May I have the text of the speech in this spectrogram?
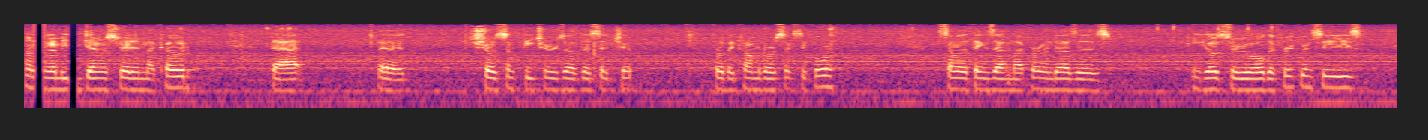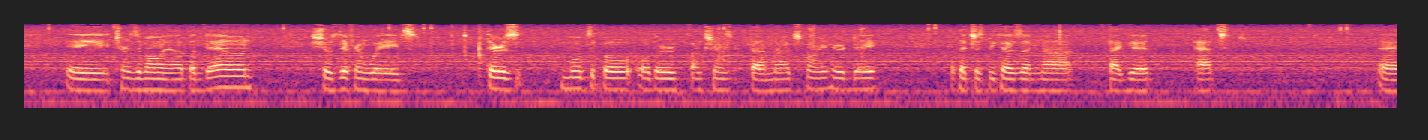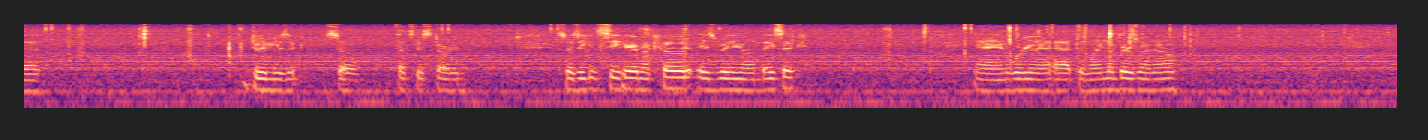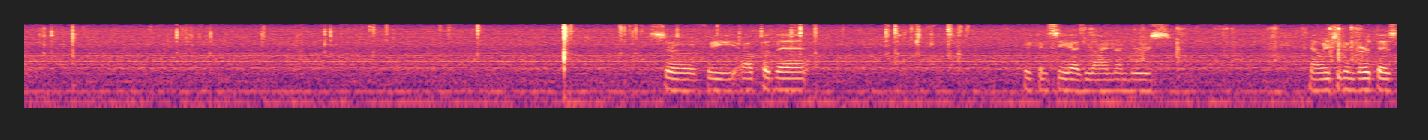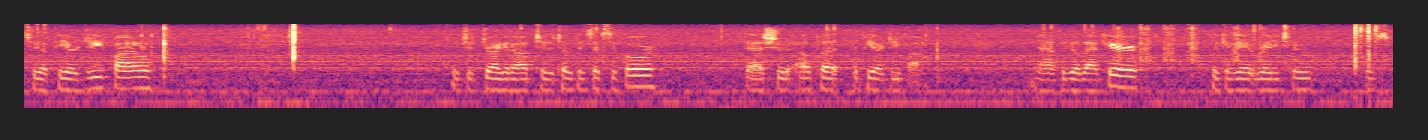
I'm going to be demonstrating my code that uh, shows some features of the SID chip for the Commodore 64. Some of the things that my program does is it goes through all the frequencies, it turns the volume up and down, shows different waves. There's multiple other functions that I'm not exploring here today, but that's just because I'm not that good at uh, doing music. So let's get started. So as you can see here, my code is reading on basic, and we're going to add the line numbers right now. So if we output that, we can see it has line numbers. Now we need to convert this to a PRG file. We just drag it up to the tok64. That should output the PRG file. Now if we go back here, we can get ready to oops,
